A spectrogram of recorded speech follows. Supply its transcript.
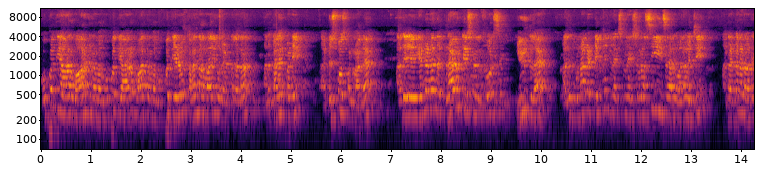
முப்பத்தி ஆறு வார்டு நம்பர் முப்பத்தி ஆறு வார்டு நம்பர் முப்பத்தி ஏழும் கலந்த மாதிரி ஒரு இடத்துல தான் அதை கலெக்ட் பண்ணி டிஸ்போஸ் பண்றாங்க. அது என்னன்னா அந்த கிராவிடேஷனல் ஃபோர்ஸ் இழுக்கல அதுக்கு முன்னாடி டெக்னிக்கல் எக்ஸ்பிளனேஷன்லாம் சிஇ சார் வர வச்சு அந்த இடத்துல நான்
